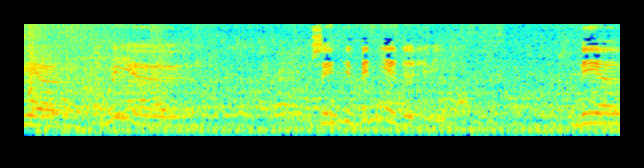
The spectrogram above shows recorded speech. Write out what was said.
Et euh, oui, euh, j'ai été baignée de lui. Mais euh,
